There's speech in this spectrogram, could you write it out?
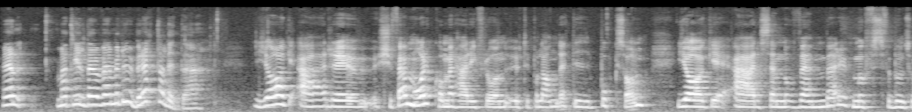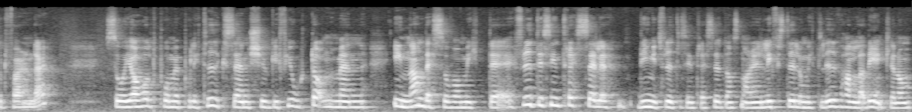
Men Matilda, vem är du? Berätta lite. Jag är eh, 25 år, kommer härifrån ute på landet i Boxholm. Jag är sedan november MUFs förbundsordförande. Så jag har hållit på med politik sedan 2014, men innan dess så var mitt eh, fritidsintresse, eller det är inget fritidsintresse utan snarare en livsstil och mitt liv handlade egentligen om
